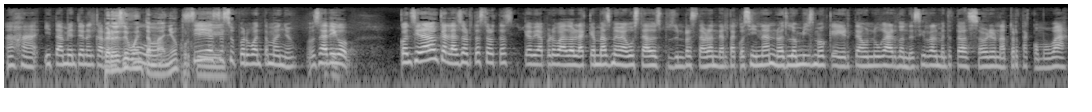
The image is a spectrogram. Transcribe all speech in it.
Ajá, y también tienen carne Pero es de buen jugo. tamaño, porque- Sí, es de súper buen tamaño. O sea, digo, considerado que las tortas tortas que había probado, la que más me había gustado es pues, de un restaurante de alta cocina, no es lo mismo que irte a un lugar donde sí realmente te vas a saborear una torta como va.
